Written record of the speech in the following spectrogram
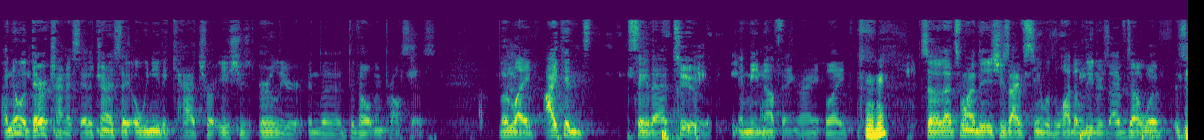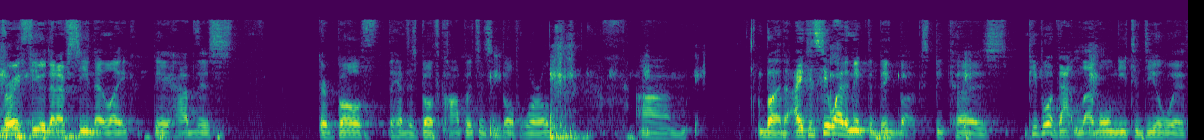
I know what they're trying to say. They're trying to say, oh, we need to catch our issues earlier in the development process. But like, I can say that too and mean nothing, right? Like, mm-hmm. So that's one of the issues I've seen with a lot of leaders I've dealt with. It's very few that I've seen that like they have this. They're both they have this both competence in both worlds. Um, but I can see why they make the big bucks because people at that level need to deal with,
